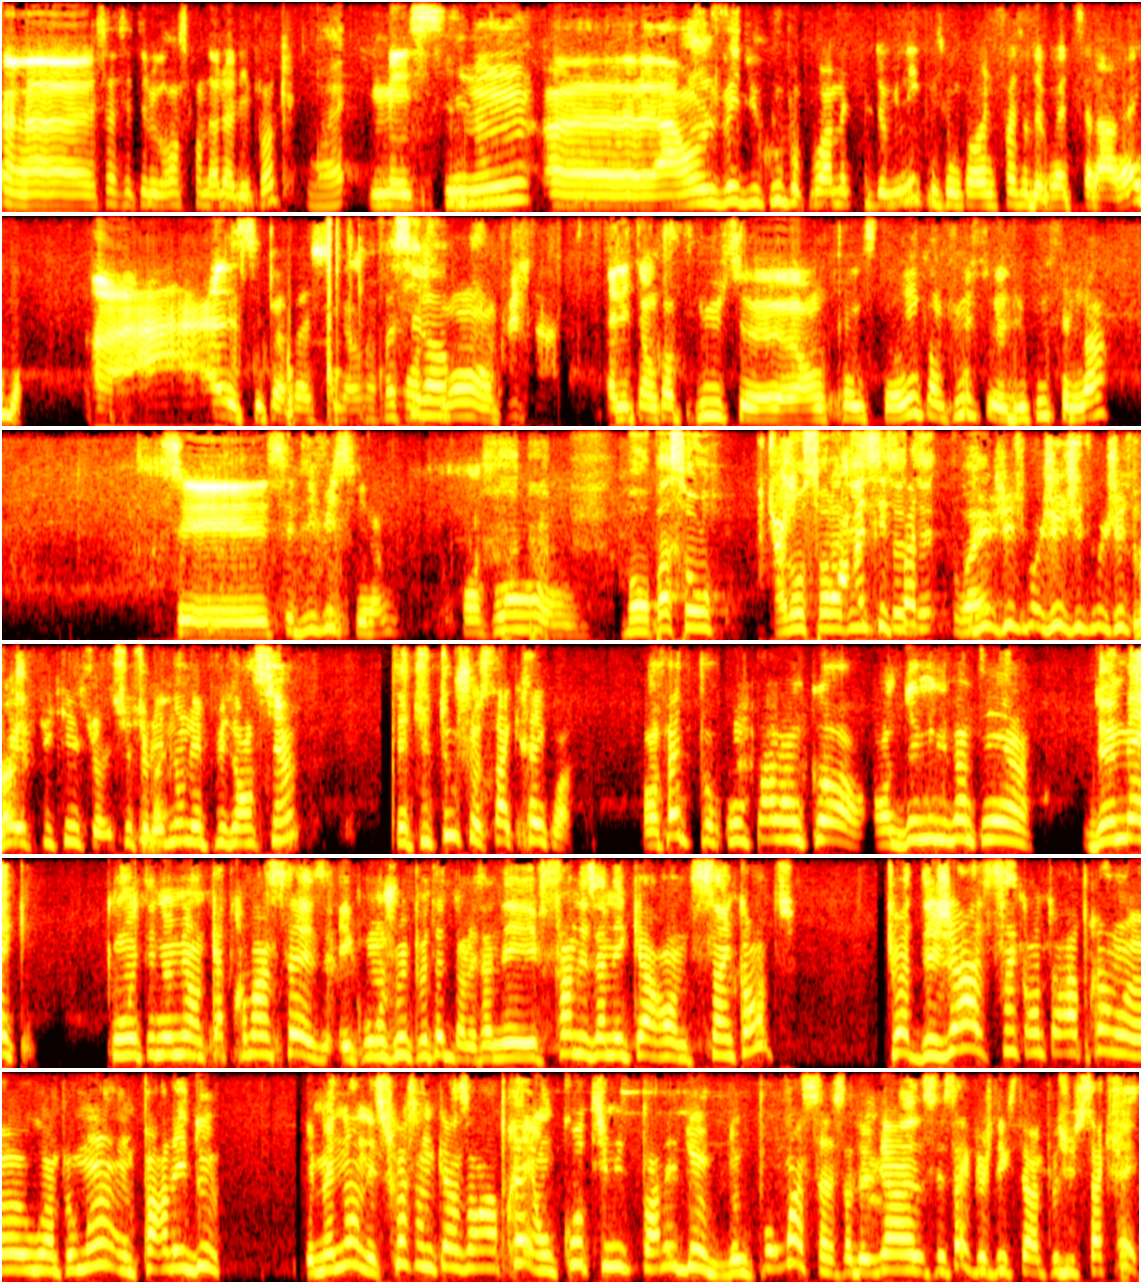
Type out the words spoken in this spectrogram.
Euh, ça, c'était le grand scandale à l'époque. Ouais. Mais sinon, euh, à enlever du coup pour pouvoir mettre Dominique, parce qu'encore une fois, ça devrait être ça la règle. Ah, c'est pas facile. Hein. Pas facile, hein. Franchement, En plus, elle était encore plus euh, ancrée historique. En plus, euh, du coup, celle-là, c'est c'est difficile. Hein. Franchement. euh, Bon, passons. Allons sur la liste. des- Ouais. Juste, juste, juste, juste pour expliquer sur, sur, sur les noms les plus anciens, c'est tu touches au sacré, quoi. En fait, pour qu'on parle encore en 2021 de mecs qui ont été nommés en 96 et qui ont joué peut-être dans les années fin des années 40, 50, tu vois, déjà 50 ans après on, euh, ou un peu moins, on parlait d'eux. Et maintenant, on est 75 ans après et on continue de parler d'eux. Donc pour moi, ça, ça devient, c'est ça que je dis que c'est un peu du sacré.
